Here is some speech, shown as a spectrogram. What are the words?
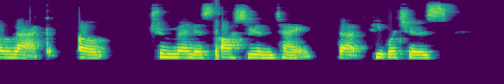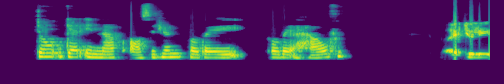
a lack of tremendous oxygen tank that people just don't get enough oxygen for their, for their health? Actually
